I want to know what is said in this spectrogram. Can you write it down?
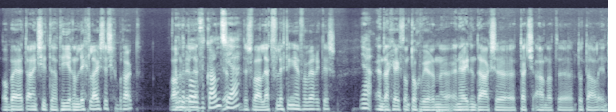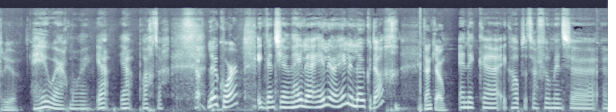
Waarbij je uiteindelijk ziet dat hier een lichtlijst is gebruikt. Aan de bovenkant, LED, ja. Dus waar ledverlichting in verwerkt is. Ja. En dat geeft dan toch weer een, een hedendaagse touch aan dat uh, totale interieur. Heel erg mooi. Ja, ja prachtig. Ja. Leuk hoor. Ik wens je een hele, hele, hele leuke dag. Ik dank jou. En ik, uh, ik hoop dat er veel mensen uh,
